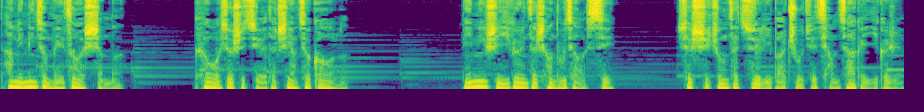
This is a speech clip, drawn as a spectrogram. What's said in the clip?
他明明就没做什么，可我就是觉得这样就够了。明明是一个人在唱独角戏，却始终在剧里把主角强加给一个人，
